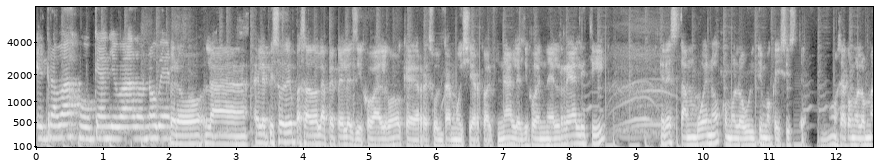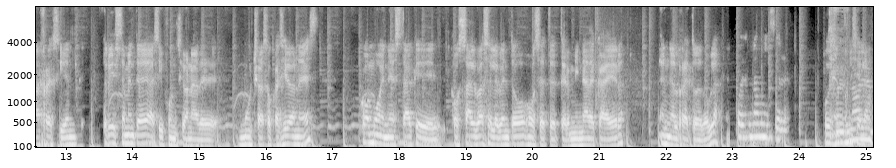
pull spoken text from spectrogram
el trabajo que han llevado, no ven... Pero la, el episodio pasado la Pepe les dijo algo que resulta muy cierto al final, les dijo en el reality eres tan bueno como lo último que hiciste, o sea, como lo más reciente. Tristemente así funciona de muchas ocasiones, como en esta que o salvas el evento o se te termina de caer en el reto de doblaje. Pues no, mi cielo. Pues, pues no, mi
